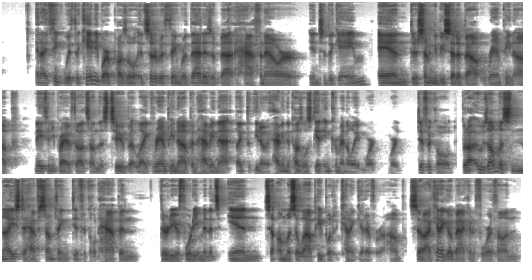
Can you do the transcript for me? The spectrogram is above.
and I think with the candy bar puzzle, it's sort of a thing where that is about half an hour into the game, and there's something to be said about ramping up. Nathan, you probably have thoughts on this too, but like ramping up and having that, like you know, having the puzzles get incrementally more more difficult, but it was almost nice to have something difficult happen 30 or 40 minutes in to almost allow people to kind of get over a hump. So I kind of go back and forth on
